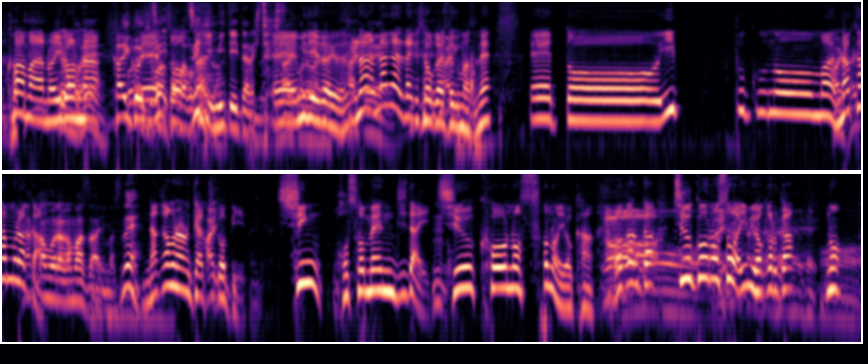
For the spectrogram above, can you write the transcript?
まあまあ、あの、いろんな、開口えーとぜひ見ていただきたい。えー見ていただけはい。な、流れだけ紹介しておきますね。えーっと、一服の前、中村中か。村がまずありますね。中村のキャッチコピー。新細麺時代、中高の祖の予感。わかるか？中高の祖は意味わかるか？の、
